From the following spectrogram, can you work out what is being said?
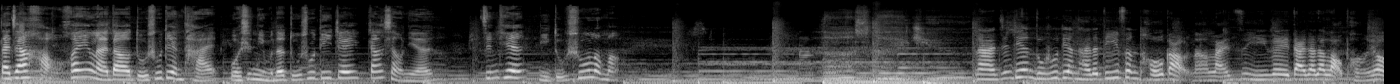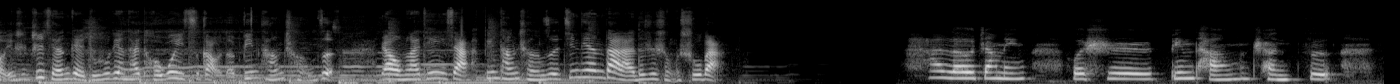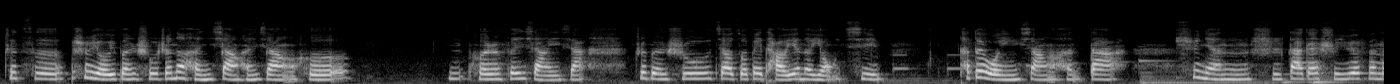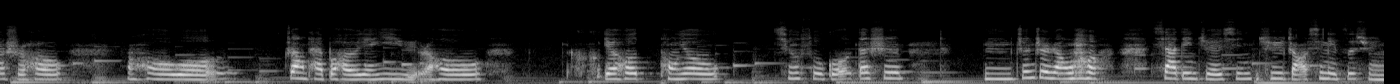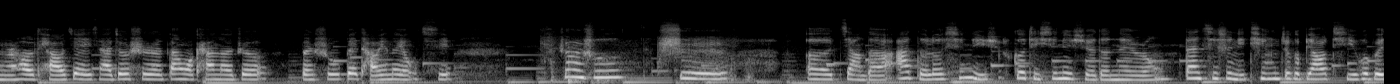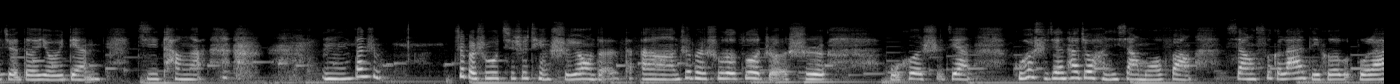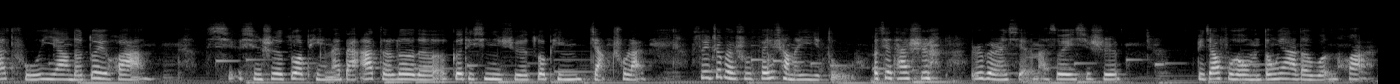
大家好，欢迎来到读书电台，我是你们的读书 DJ 张小年。今天你读书了吗？那今天读书电台的第一份投稿呢，来自一位大家的老朋友，也是之前给读书电台投过一次稿的冰糖橙子。让我们来听一下冰糖橙子今天带来的是什么书吧。Hello，张宁，我是冰糖橙子。这次是有一本书，真的很想很想和嗯和人分享一下。这本书叫做《被讨厌的勇气》，它对我影响很大。去年是大概十一月份的时候，然后我状态不好，有点抑郁，然后也和朋友倾诉过，但是嗯，真正让我。下定决心去找心理咨询，然后调节一下。就是当我看了这本书《被讨厌的勇气》，这本书是呃讲的阿德勒心理学、个体心理学的内容。但其实你听这个标题，会不会觉得有一点鸡汤啊？嗯，但是这本书其实挺实用的。嗯，这本书的作者是。古贺实践，古贺实践他就很想模仿像苏格拉底和柏拉图一样的对话形形式的作品，来把阿德勒的个体心理学作品讲出来。所以这本书非常的易读，而且他是日本人写的嘛，所以其实比较符合我们东亚的文化。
